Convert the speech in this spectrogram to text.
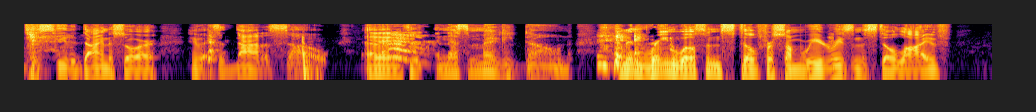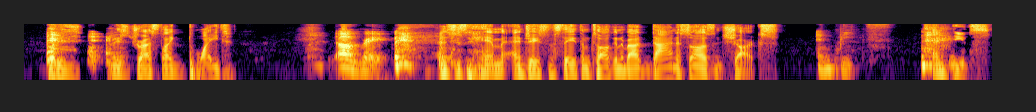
to see the dinosaur. It's a dinosaur. And then it's like, and that's megalodon. And then Rainn Wilson still for some weird reason is still alive. But he's he's dressed like Dwight. oh great, And it's just him and Jason Statham talking about dinosaurs and sharks and beets. and beets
